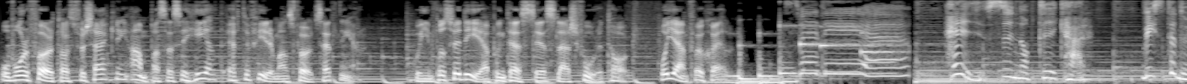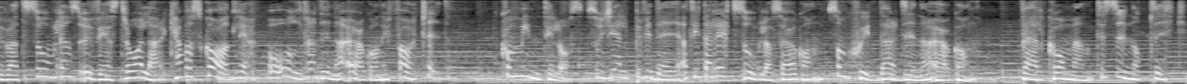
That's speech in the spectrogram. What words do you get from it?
och vår företagsförsäkring anpassar sig helt efter firmans förutsättningar. Gå in på swedea.se företag och jämför själv. Hej, Synoptik här. Visste du att solens UV-strålar kan vara skadliga och åldra dina ögon i förtid? Kom in till oss så hjälper vi dig att hitta rätt solglasögon som skyddar dina ögon. Välkommen till Synoptik.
